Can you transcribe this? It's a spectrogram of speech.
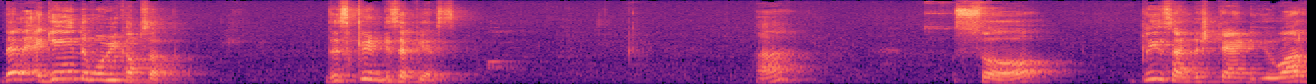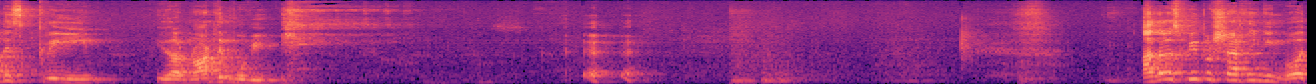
Then again the movie comes up. The screen disappears. Huh? So, please understand you are the screen, you are not the movie. Otherwise, people start thinking, oh,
